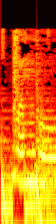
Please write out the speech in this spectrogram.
Mambo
